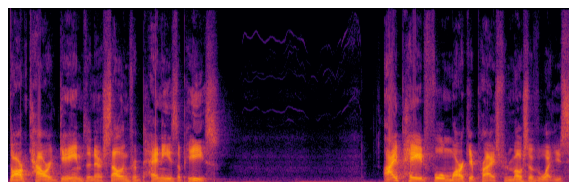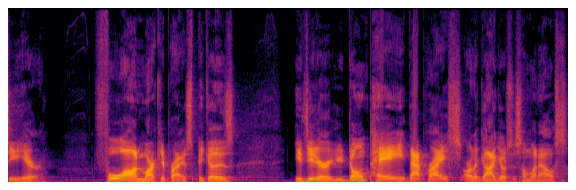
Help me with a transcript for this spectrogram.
Dark Tower Games and they're selling for pennies a piece. I paid full market price for most of what you see here, full on market price because it's either you don't pay that price or the guy goes to someone else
